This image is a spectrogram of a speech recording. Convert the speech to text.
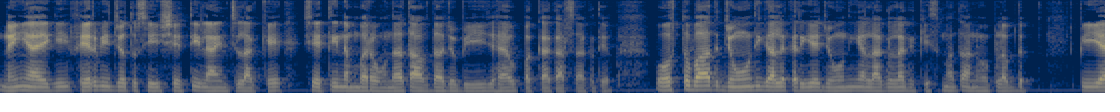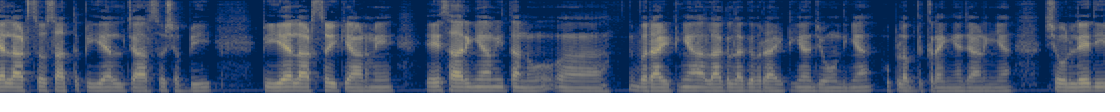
ਨਹੀਂ ਆਏਗੀ, ਫਿਰ ਵੀ ਜੋ ਤੁਸੀਂ ਛੇਤੀ ਲਾਈਨ 'ਚ ਲੱਗ ਕੇ ਛੇਤੀ ਨੰਬਰ ਆਉਂਦਾ ਤਾਂ ਆਪਦਾ ਜੋ ਬੀਜ ਹੈ, ਉਹ ਪੱਕਾ ਕਰ ਸਕਦੇ ਹੋ। ਉਸ ਤੋਂ ਬਾਅਦ ਜੌਂ ਦੀ ਗੱਲ ਕਰੀਏ, ਜੌਂ ਦੀਆਂ ਅਲੱਗ-ਅਲੱਗ ਕਿਸਮਾਂ ਤੁਹਾਨੂੰ ਉਪਲਬਧ। PL 807 PL 426 PL 891 ਇਹ ਸਾਰੀਆਂ ਵੀ ਤੁਹਾਨੂੰ ਵੈਰਾਈਟੀਆਂ, ਅਲੱਗ-ਅਲੱਗ ਵੈਰਾਈਟੀਆਂ ਜੌਂ ਦੀਆਂ ਉਪਲਬਧ ਕਰਾਈਆਂ ਜਾਣਗੀਆਂ। ਛੋਲੇ ਦੀ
